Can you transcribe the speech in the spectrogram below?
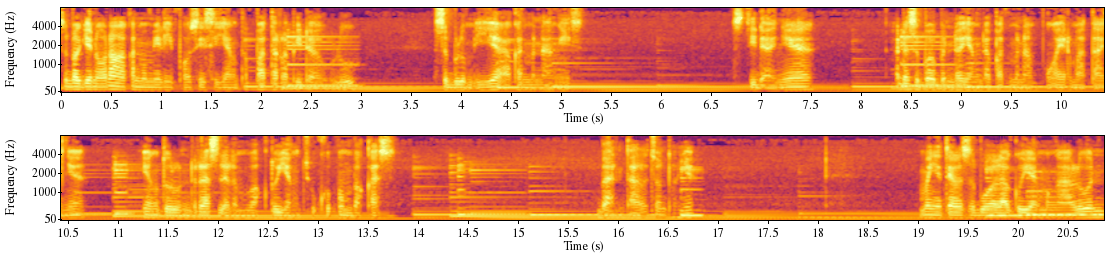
sebagian orang akan memilih posisi yang tepat terlebih dahulu sebelum ia akan menangis. Setidaknya, ada sebuah benda yang dapat menampung air matanya yang turun deras dalam waktu yang cukup membekas. Bantal contohnya menyetel sebuah lagu yang mengalun,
